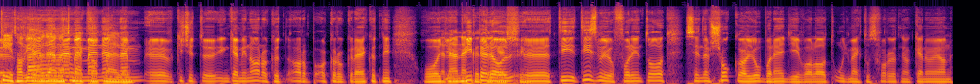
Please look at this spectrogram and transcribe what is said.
Két havi nem, jövedelmet nem, nem, nem, nem, kicsit inkább én arra, köt, arra akarok rákötni, hogy ne- ne mi például kötögessünk. ö, ti- 10 millió forinttól szerintem sokkal jobban egy év alatt úgy meg tudsz forgatni, akár olyan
